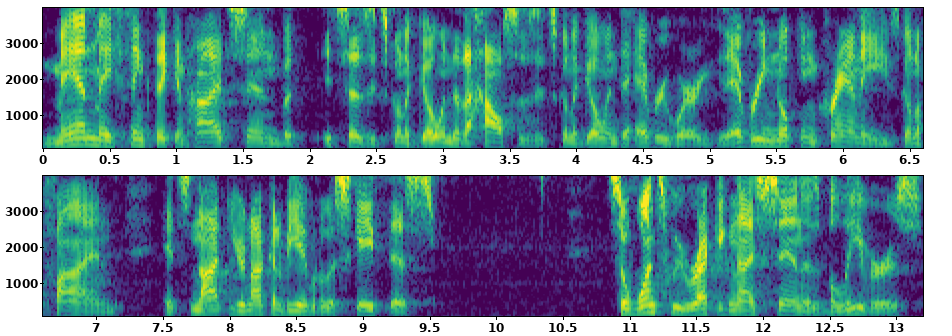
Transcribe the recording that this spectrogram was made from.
Man may think they can hide sin, but it says it's going to go into the houses. It's going to go into everywhere. Every nook and cranny he's going to find. It's not, you're not going to be able to escape this. So once we recognize sin as believers,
